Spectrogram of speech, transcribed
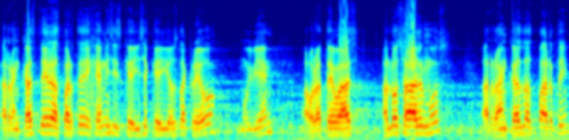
arrancaste la parte de Génesis que dice que Dios la creó, muy bien. Ahora te vas a los Salmos, arrancas la parte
